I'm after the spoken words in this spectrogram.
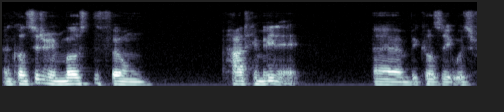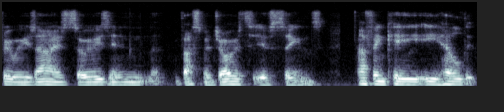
and considering most of the film had him in it, um, because it was through his eyes, so he's in the vast majority of scenes. I think he, he held it,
